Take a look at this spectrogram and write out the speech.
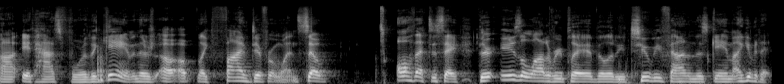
uh, it has for the game, and there's uh, uh, like five different ones. So all that to say, there is a lot of replayability to be found in this game. I give it an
